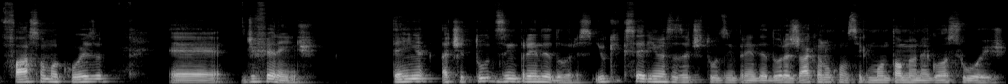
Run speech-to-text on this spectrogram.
faça uma coisa é, diferente. Tenha atitudes empreendedoras. E o que, que seriam essas atitudes empreendedoras, já que eu não consigo montar o meu negócio hoje?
